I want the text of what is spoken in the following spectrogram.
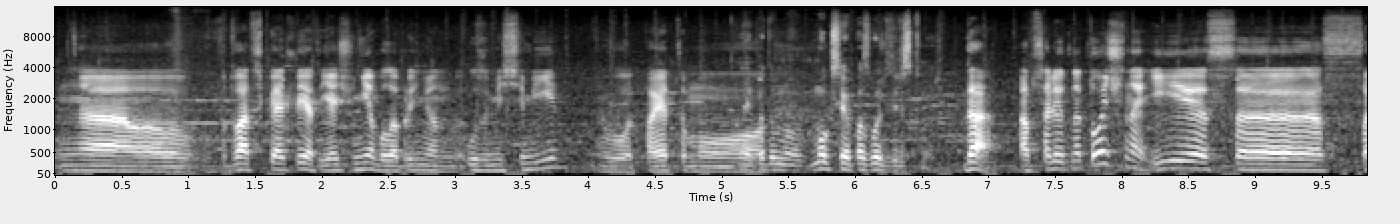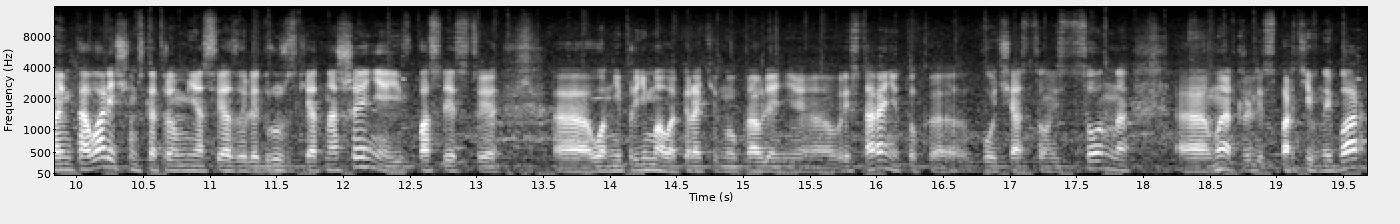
э, в 25 лет я еще не был обременен узами семьи, вот, поэтому... Я подумал, мог себе позволить рискнуть. Да, абсолютно точно. И с, с своим товарищем, с которым меня связывали дружеские отношения, и впоследствии э, он не принимал оперативное управление в ресторане, только поучаствовал инвестиционно, э, мы открыли спортивный бар,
